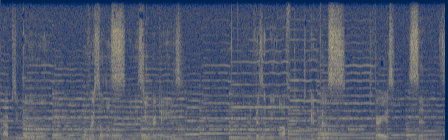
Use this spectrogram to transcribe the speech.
Perhaps even a little overzealous in his younger days. He would visit me often to confess to various sins.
